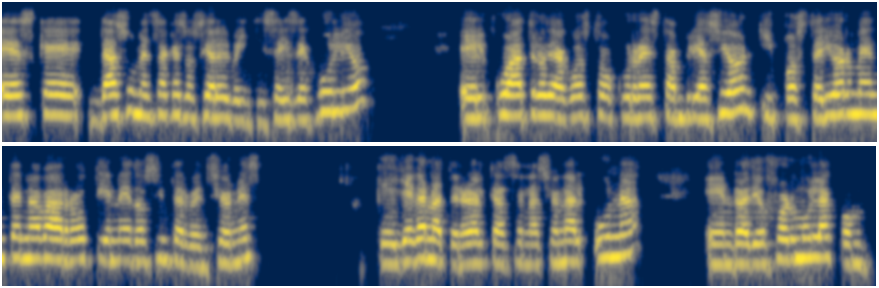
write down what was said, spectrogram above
es que da su mensaje social el 26 de julio, el 4 de agosto ocurre esta ampliación y posteriormente Navarro tiene dos intervenciones que llegan a tener alcance nacional. Una en Radio Fórmula con,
